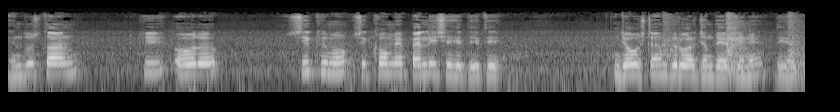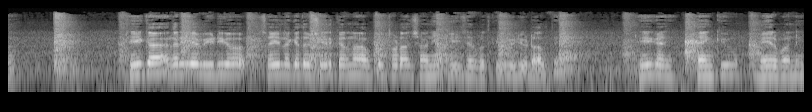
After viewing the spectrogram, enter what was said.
हिंदुस्तान की और सिख सिखों में पहली शहीदी थी, जो उस टाइम गुरु अर्जन देव जी ने दिया था। ठीक है, अगर ये वीडियो सही लगे तो शेयर करना, आपको थोड़ा छानी की, शरबत की वीडियो डालते हैं। ठीक है जी थैंक यू मेहरबानी।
